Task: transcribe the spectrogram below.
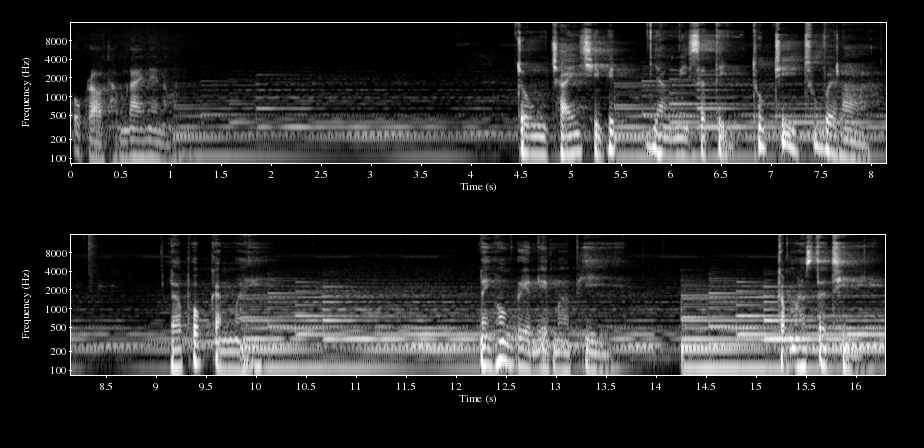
พวกเราทำได้แน่นอน จงใช้ชีวิตอย่างมีสติทุกที่ทุกเวลา แล้วพบกันไหม ในห้องเรียน MRP กับมาสเตอร์ที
